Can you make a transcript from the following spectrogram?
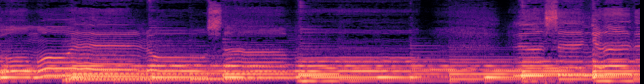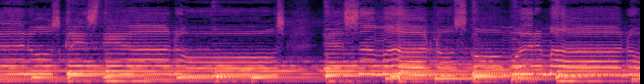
Como Él nos amó. La señal de los cristianos es amarnos como hermanos.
